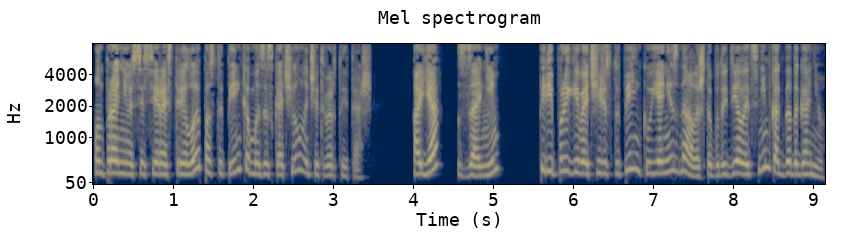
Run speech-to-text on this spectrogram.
Он пронесся серой стрелой по ступенькам и заскочил на четвертый этаж. А я за ним. Перепрыгивая через ступеньку, я не знала, что буду делать с ним, когда догоню.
